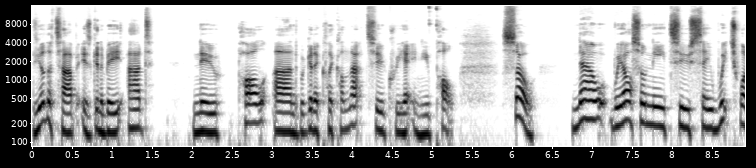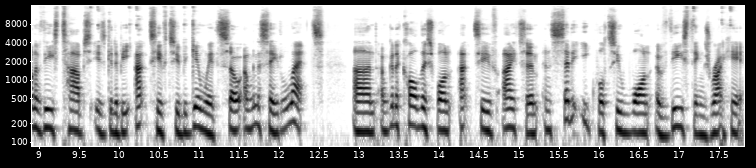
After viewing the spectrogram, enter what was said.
the other tab is going to be add new poll, and we're going to click on that to create a new poll. So now we also need to say which one of these tabs is going to be active to begin with. So I'm going to say let, and I'm going to call this one active item and set it equal to one of these things right here.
